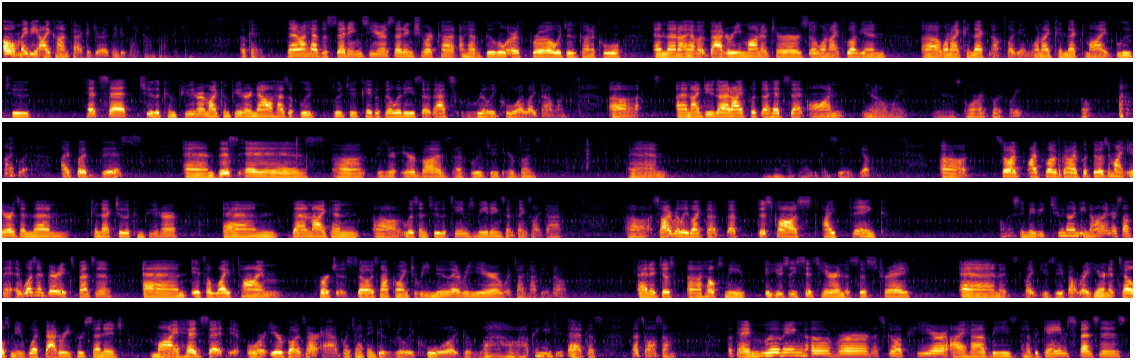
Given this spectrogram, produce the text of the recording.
oh, maybe Icon Packager. I think it's Icon Packager. Okay. Then I have the settings here, settings shortcut. I have Google Earth Pro, which is kind of cool. And then I have a battery monitor, so when I plug in, uh, when I connect, not plug in, when I connect my Bluetooth headset to the computer. My computer now has a blue Bluetooth capability, so that's really cool. I like that one. Uh, and I do that. I put the headset on, you know, my ears, or I put, wait, oh, I put, I put this, and this is, uh, these are earbuds, they're Bluetooth earbuds, and I don't know how well you can see. Yep, uh, so I, I plug, uh, I put those in my ears and then connect to the computer and then I can uh, listen to the Teams meetings and things like that. Uh, so I really like that. That this cost, I think, I want to say maybe two ninety nine or something. It wasn't very expensive, and it's a lifetime purchase, so it's not going to renew every year, which I'm happy about and it just uh, helps me. It usually sits here in the sys tray, and it's like usually about right here, and it tells me what battery percentage my headset eh, or earbuds are at, which I think is really cool. Wow, how can you do that? That's that's awesome. Okay, moving over, let's go up here. I have these, I have the games fences,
